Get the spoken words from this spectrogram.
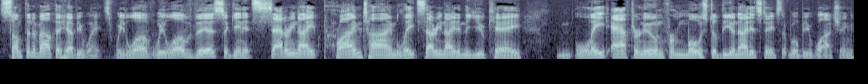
Something about the heavyweights. We love we love this. Again, it's Saturday night prime time, late Saturday night in the UK, late afternoon for most of the United States that we'll be watching.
